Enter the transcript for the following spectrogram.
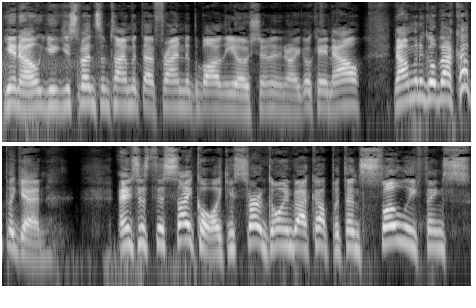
you know, you, you spend some time with that friend at the bottom of the ocean and you're like, okay, now, now I'm going to go back up again. And it's just this cycle. Like you start going back up, but then slowly things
